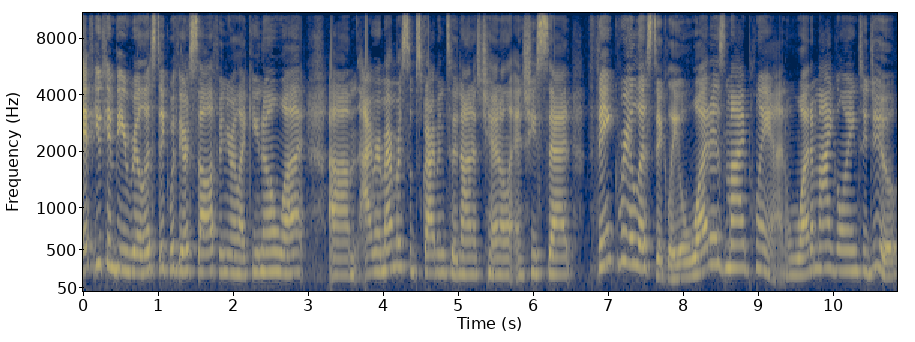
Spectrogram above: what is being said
if you can be realistic with yourself and you're like, you know what, um, I remember subscribing to Donna's channel and she said think realistically, what is my plan? What am I going to do?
